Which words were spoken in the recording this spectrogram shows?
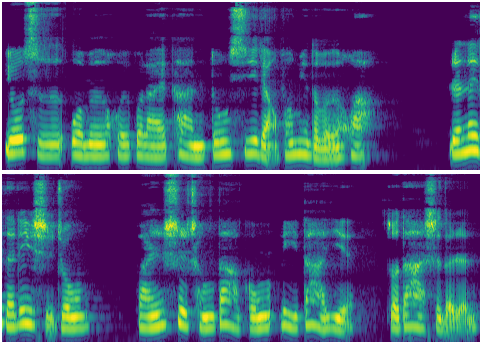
由此，我们回过来看东西两方面的文化，人类的历史中，凡是成大功、立大业。做大事的人，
